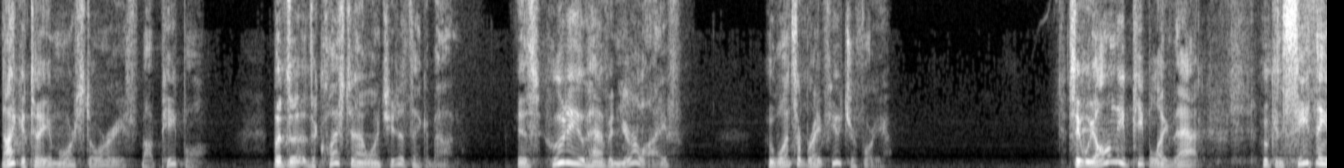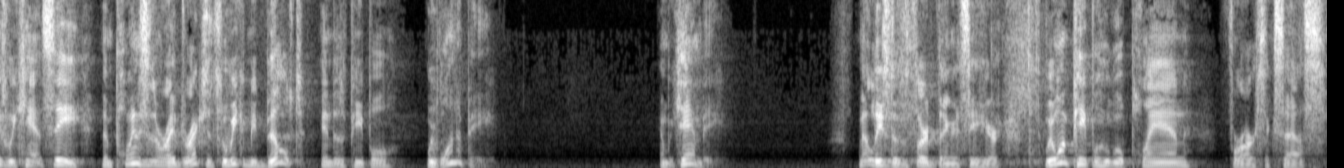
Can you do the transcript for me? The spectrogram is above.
Now, I could tell you more stories about people, but the, the question I want you to think about is who do you have in your life who wants a bright future for you? See, we all need people like that who can see things we can't see, then point us in the right direction so we can be built into the people we want to be. And we can be. And that leads to the third thing I see here. We want people who will plan for our success.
